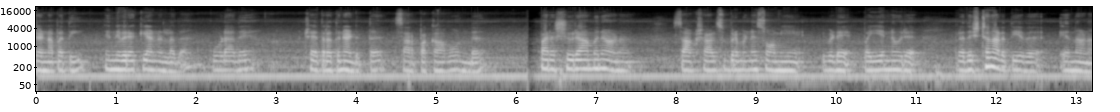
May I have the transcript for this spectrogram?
ഗണപതി എന്നിവരൊക്കെയാണുള്ളത്. കൂടാതെ ക്ഷേത്രത്തിനടുത്ത് സർപ്പക്കാവും ഉണ്ട്. പരശുരാമനാണ് സാക്ഷാൽ സുബ്രഹ്മണ്യ സ്വാമിയെ ഇവിടെ പയ്യന്നൂർ പ്രതിഷ്ഠ നടത്തിയത് എന്നാണ്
